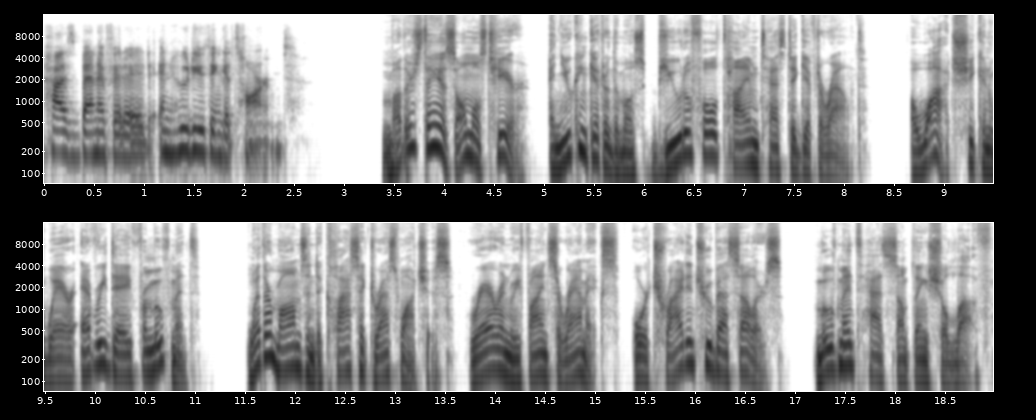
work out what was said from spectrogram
has benefited and who do you think it's harmed? Mother's Day is almost here, and you can get her the most beautiful time tested gift around a watch she can wear every day for movement. Whether mom's into classic dress watches, rare and refined ceramics, or tried and true bestsellers, Movement has something she'll love.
